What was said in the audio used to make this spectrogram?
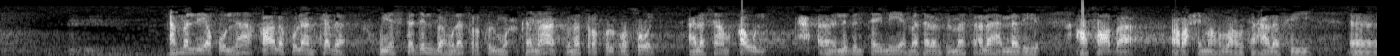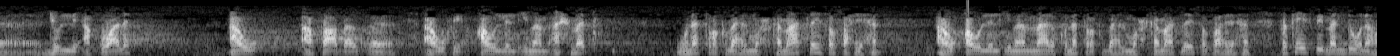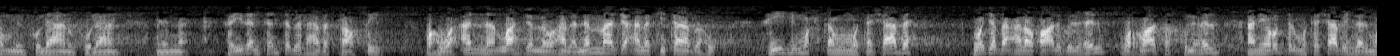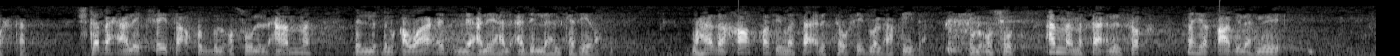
أما اللي يقول لا قال فلان كذا ويستدل به ونترك المحكمات ونترك الأصول علشان قول لابن تيمية مثلا في المسألة الذي أصاب رحمه الله تعالى في آه، جل أقواله أو أصاب آه، أو في قول للإمام أحمد ونترك به المحكمات ليس صحيحا أو قول للإمام مالك ونترك به المحكمات ليس صحيحا فكيف بمن دونهم من فلان وفلان من الناس فإذا تنتبه لهذا التأصيل وهو أن الله جل وعلا لما جعل كتابه فيه محكم متشابه وجب على طالب العلم والراسخ في العلم أن يرد المتشابه إلى المحكم. اشتبه عليك شيء تأخذ بالأصول العامة بالقواعد اللي عليها الأدلة الكثيرة. وهذا خاصة في مسائل التوحيد والعقيدة والأصول. أما مسائل الفقه فهي قابلة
